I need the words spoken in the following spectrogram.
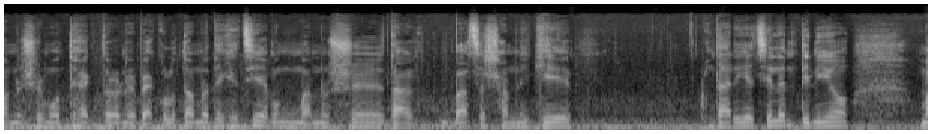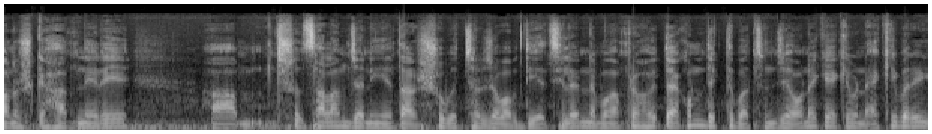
মানুষের মধ্যে এক ধরনের ব্যাকুলতা আমরা দেখেছি এবং মানুষের তার বাসের সামনে গিয়ে দাঁড়িয়েছিলেন। তিনিও মানুষকে হাত নেড়ে সালাম জানিয়ে তার শুভেচ্ছার জবাব দিয়েছিলেন এবং আপনারা হয়তো এখন দেখতে পাচ্ছেন যে অনেকে একেবারে একেবারেই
